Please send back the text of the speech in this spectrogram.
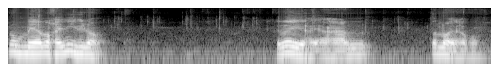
น้องแมวว่าใครมีพี่น้องก็เลยให้อาหารตลอดครับผม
